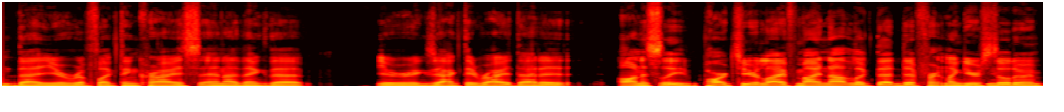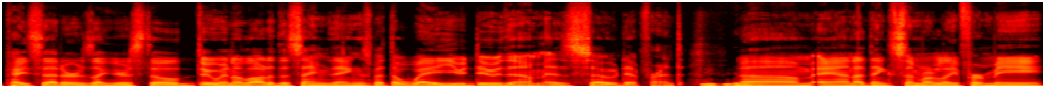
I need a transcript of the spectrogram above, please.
that you're reflecting Christ, and I think that you're exactly right that it honestly parts of your life might not look that different. Like you're still doing pace setters, like you're still doing a lot of the same things, but the way you do them is so different. Mm-hmm. Um, and I think similarly for me,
